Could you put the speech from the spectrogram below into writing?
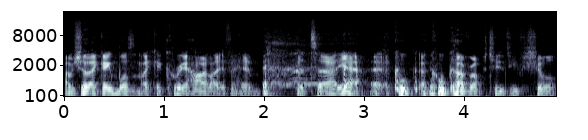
I'm sure that game wasn't like a career highlight for him, but uh, yeah, a cool a cool cover opportunity for sure.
